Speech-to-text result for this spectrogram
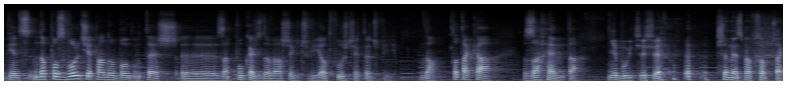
Więc no pozwólcie Panu Bogu też y, zapukać do waszych drzwi, otwórzcie te drzwi. No, to taka zachęta. Nie bójcie się. Przemysław Sobczak.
